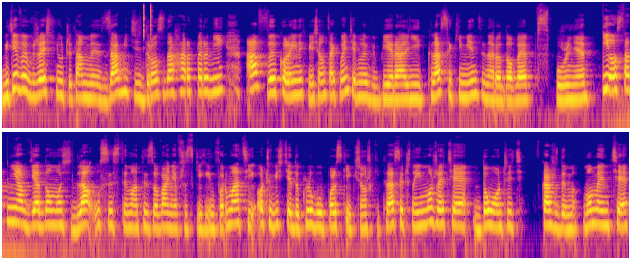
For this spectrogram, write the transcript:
gdzie we wrześniu czytamy Zabić Drozda Harper Lee, a w kolejnych miesiącach będziemy wybierali klasyki międzynarodowe wspólnie. I ostatnia wiadomość dla usystematyzowania wszystkich informacji. Oczywiście do klubu polskiej książki klasycznej możecie dołączyć każdym momencie.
